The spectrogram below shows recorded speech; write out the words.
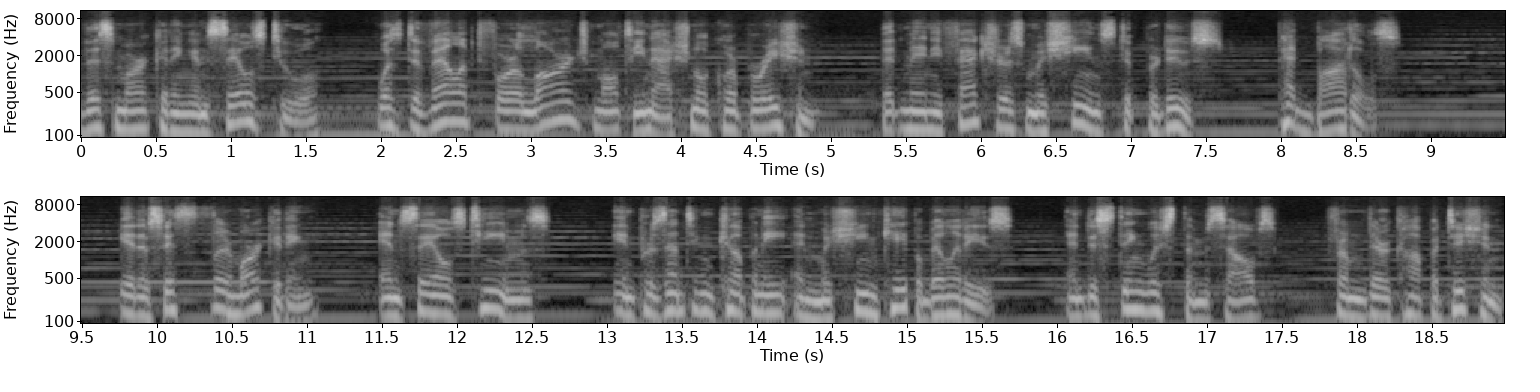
This marketing and sales tool was developed for a large multinational corporation that manufactures machines to produce PET bottles. It assists their marketing and sales teams in presenting company and machine capabilities and distinguish themselves from their competition.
